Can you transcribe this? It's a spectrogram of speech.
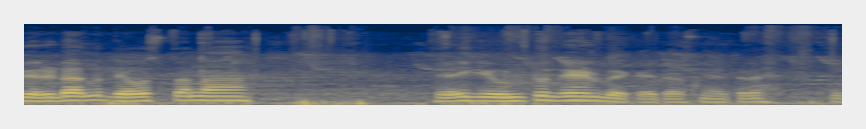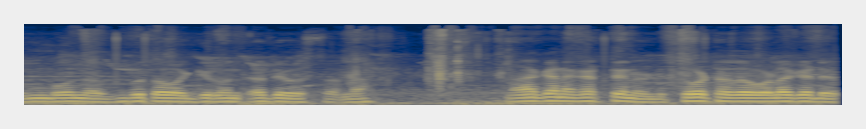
ಪೆರಡಾಲು ದೇವಸ್ಥಾನ ಹೇಗೆ ಉಂಟು ಅಂತ ಹೇಳಬೇಕಾಯ್ತಾ ಸ್ನೇಹಿತರೆ? ತುಂಬ ಒಂದು ಅದ್ಭುತವಾಗಿರುವಂಥ ದೇವಸ್ಥಾನ. ನಾಗನಕಟ್ಟೆ ನೋಡಿ, ತೋಟದ ಒಳಗಡೆ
